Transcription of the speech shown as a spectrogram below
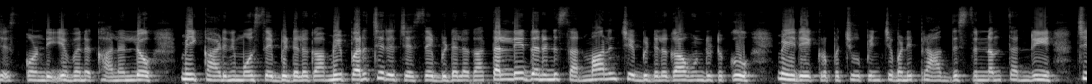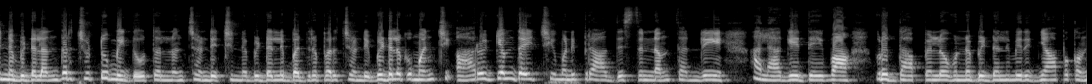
చేసుకోండి. యవ్వన కాలంలో మీ కాడిని మోసే బిడ్డలుగా మీ పరిచర్య చేసే బిడ్డలుగా తల్లిదండ్రుని సన్మానించే బిడ్డలుగా ఉండుటకు మీరే కృప చూపించమని ప్రార్థిస్తున్నాం తండ్రి. చిన్న బిడ్డలందరి చుట్టూ మీ దూతలు నుంచండి చిన్న బిడ్డల్ని భద్రపరచండి. బిడ్డలకు మంచి ఆరోగ్యం దయచేయమని ప్రార్థిస్తున్నాం తండ్రి. అలాగే దేవా వృద్ధాప్యంలో ఉన్న బిడ్డల్ని మీరు జ్ఞాపకం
